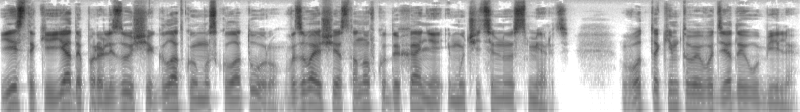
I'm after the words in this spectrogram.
Есть такие яды, парализующие гладкую мускулатуру, вызывающие остановку дыхания и мучительную смерть. Вот таким твоего деда и убили.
